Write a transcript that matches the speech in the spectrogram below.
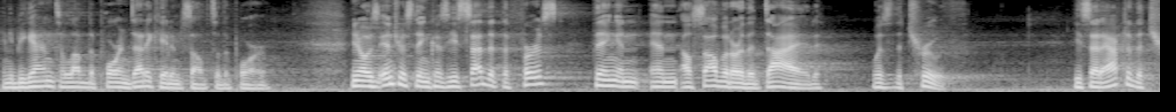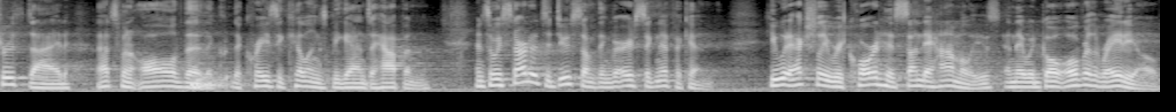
And he began to love the poor and dedicate himself to the poor. You know, it was interesting because he said that the first thing in, in El Salvador that died was the truth. He said after the truth died, that's when all of the, the, the crazy killings began to happen. And so he started to do something very significant. He would actually record his Sunday homilies, and they would go over the radio,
